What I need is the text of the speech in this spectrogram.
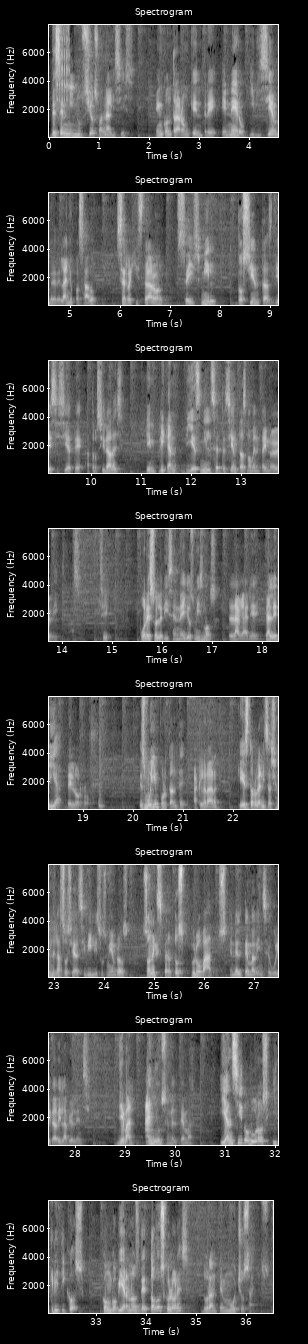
De ese minucioso análisis, encontraron que entre enero y diciembre del año pasado se registraron 6.217 atrocidades que implican 10.799 víctimas. Sí, por eso le dicen ellos mismos la Galería del Horror. Es muy importante aclarar que esta organización de la sociedad civil y sus miembros son expertos probados en el tema de inseguridad y la violencia. Llevan años en el tema y han sido duros y críticos con gobiernos de todos colores durante muchos años.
